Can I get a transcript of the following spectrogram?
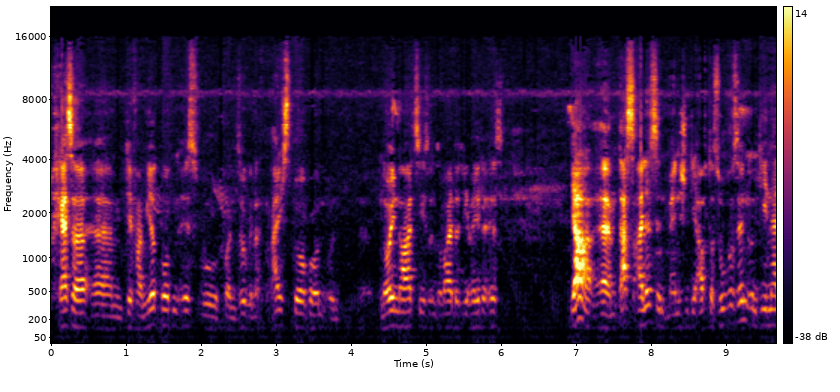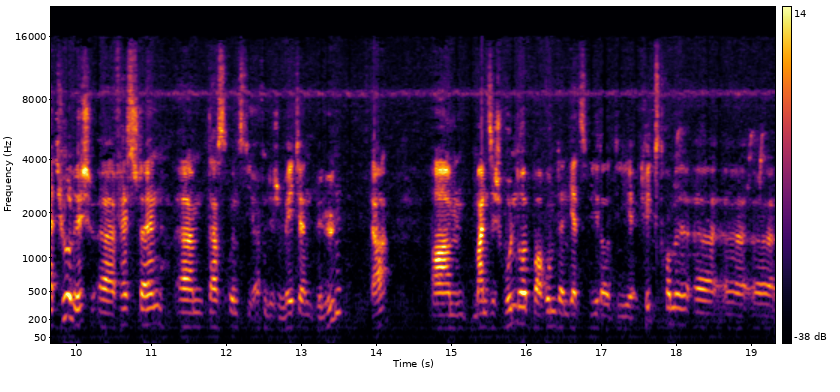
Presse ähm, diffamiert worden ist, wo von sogenannten Reichsbürgern und äh, Neunazis und so weiter die Rede ist. Ja, ähm, das alles sind Menschen, die auf der Suche sind und die natürlich äh, feststellen, ähm, dass uns die öffentlichen Medien belügen. Ja? Ähm, man sich wundert, warum denn jetzt wieder die Kriegstrommel äh, äh, äh,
